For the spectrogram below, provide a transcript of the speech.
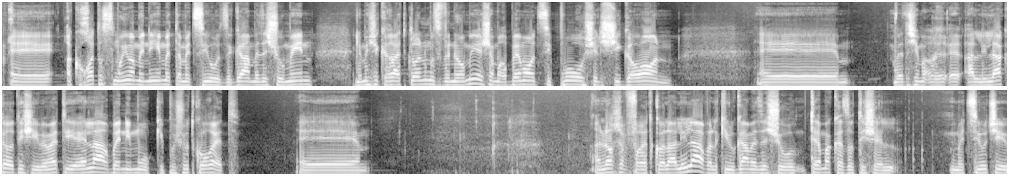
Uh, הכוחות הסמויים המניעים את המציאות, זה גם איזשהו מין, למי שקרא את קלונימוס ונעמי, יש שם הרבה מאוד סיפור של שיגעון. Uh, ואיזושהי עלילה כזאת שהיא באמת, אין לה הרבה נימוק, היא פשוט קורית. Uh, אני לא עכשיו אפרט כל העלילה, אבל כאילו גם איזשהו תמה כזאת של מציאות שהיא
